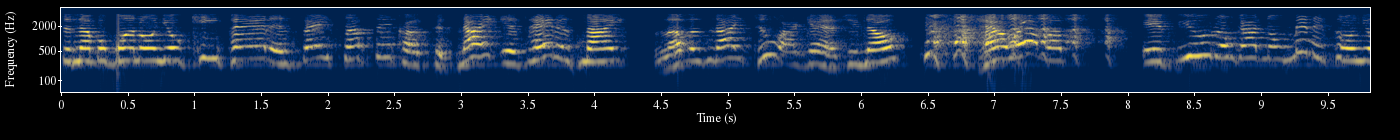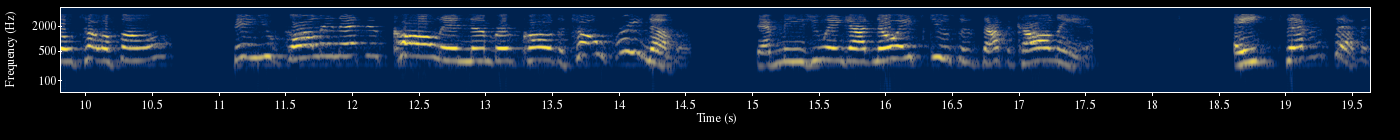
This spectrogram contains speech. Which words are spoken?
the number one on your keypad and say something because tonight is haters' night, lovers' night too, I guess, you know? However, if you don't got no minutes on your telephone, then you call in at this call in number called the toll free number. That means you ain't got no excuses not to call in. 877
